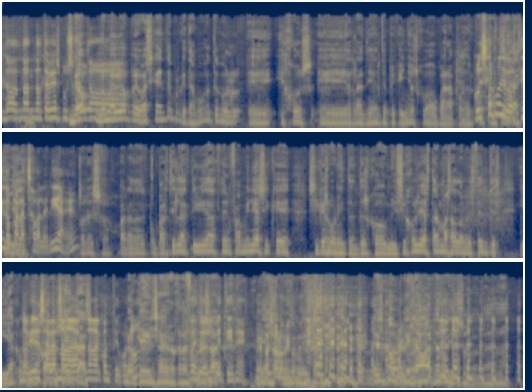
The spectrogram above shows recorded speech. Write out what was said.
no, no, no, te ves buscando. No, no me veo, pero básicamente porque tampoco tengo eh, hijos eh, relativamente pequeños como para poder. Puede ser muy divertido para la chavalería, ¿eh? Por eso, para compartir la actividad en familia sí que sí que es bonito. Entonces, como mis hijos ya están más adolescentes y ya como. No quieren saber nada, nada, contigo, ¿no? No quieren saber gran pues cosa. es lo que tiene. Me pasa lo mismo. Complicado. es complicado hacerlo yo solo, la verdad.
